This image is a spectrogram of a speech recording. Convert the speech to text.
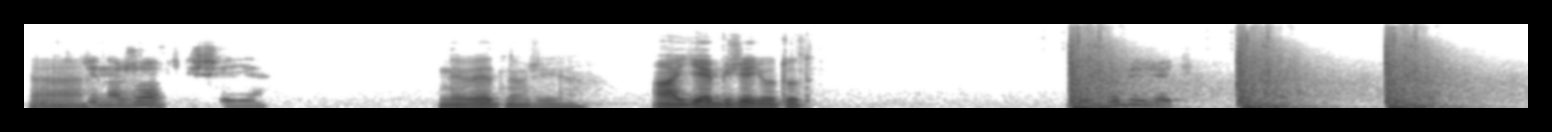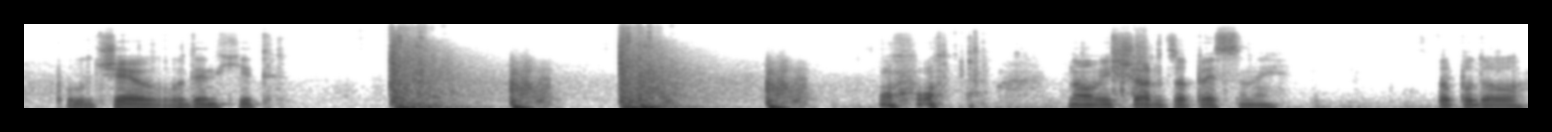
Та, Ті на жовтій ще є. не видно вже його. А, є, біжить отут. Вибіжить. Получив один хід. Новий шорт записаний. Стопудово.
